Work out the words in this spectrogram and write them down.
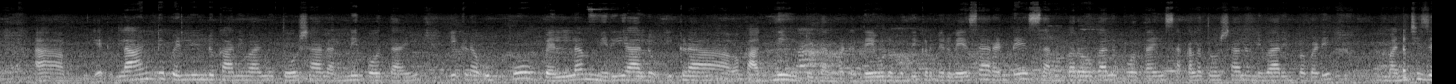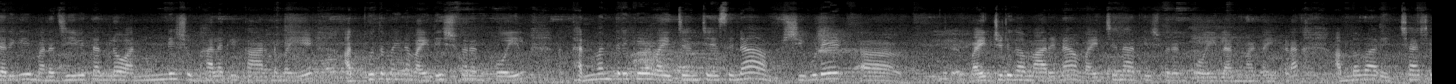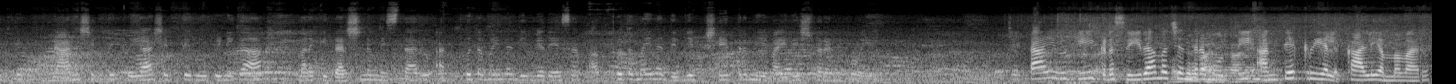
ఎలాంటి పెళ్ళిళ్ళు కాని వాళ్ళు దోషాలు అన్నీ పోతాయి. ఇక్కడ ఉప్పు బెల్లం మిరియాలు ఇక్కడ ఒక అగ్ని ఉంటుందన్నమాట. దేవుడు ముందు ఇక్కడ మీరు వేశారంటే సర్వరోగాలు పోతాయి సకల దోషాలు నివారింపబడి మంచి జరిగి మన జీవితంలో అన్ని శుభాలకి కారణమయ్యే అద్భుతమైన వైదేశ్వరన్ కోయిల్ ధన్వంతరికే వైద్యం చేసిన శివుడే వైద్యుడిగా మారిన వైద్యనాథేశ్వరన్ కోయిల్ అనమాట ఇక్కడ. అమ్మవారి ఇచ్ఛాశక్తి జ్ఞానశక్తి క్రియాశక్తి రూపిణిగా మనకి దర్శనం ఇస్తారు. అద్భుతమైన దివ్య దేశం అద్భుతమైన దివ్య క్షేత్రం ఈ వైదీశ్వరన్ కోయిల్. జటాయువుకి ఇక్కడ శ్రీరామచంద్రమూర్తి అంత్యక్రియలు కాళీ అమ్మవారు.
